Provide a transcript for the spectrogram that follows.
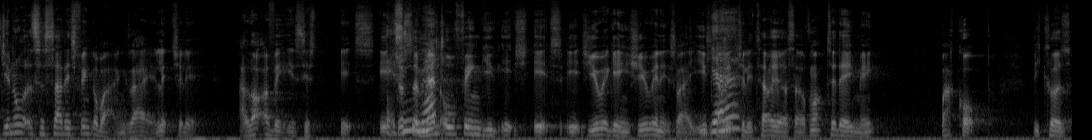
do you know what's the saddest thing about anxiety? Literally, a lot of it is just it's it's, It's just a mental thing. You it's it's it's you against you, and it's like you Yeah. can literally tell yourself, not today, mate. Back up, because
